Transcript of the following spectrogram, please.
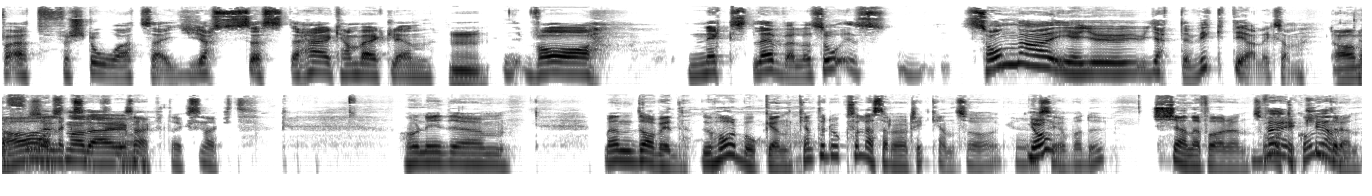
för att förstå att så här, jösses, det här kan verkligen Mm. vara next level. Och så, sådana är ju jätteviktiga liksom. Ja, men Ja, få exakt, där- exakt, exakt. Hörrni, det, um, men David, du har boken. Kan inte du också läsa den artikeln så kan vi Ja. se vad du känner för den. Så Verkligen. återkom till den.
